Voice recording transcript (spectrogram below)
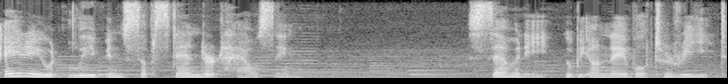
80 would live in substandard housing. 70 would be unable to read.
